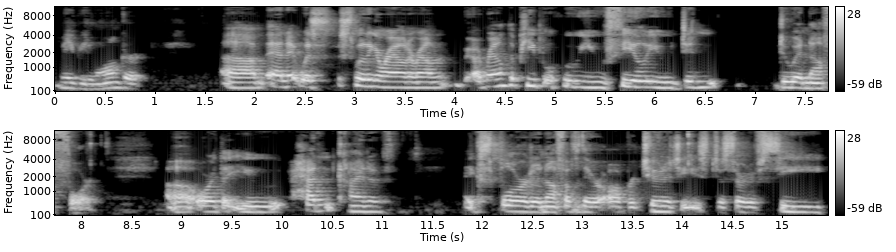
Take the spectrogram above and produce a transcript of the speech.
maybe longer. Um, and it was swilling around around around the people who you feel you didn't do enough for, uh, or that you hadn't kind of explored enough of their opportunities to sort of see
